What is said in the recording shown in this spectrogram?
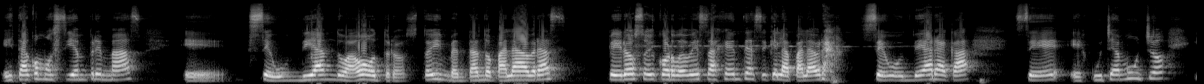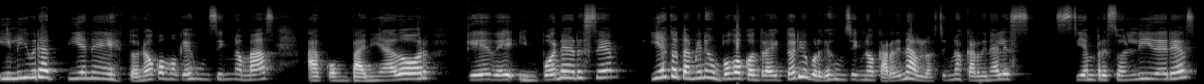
Está como siempre más eh, a otros. Estoy inventando palabras, pero soy cordobesa gente, así que la palabra segundear acá se escucha mucho y Libra tiene esto, ¿no? Como que es un signo más acompañador que de imponerse. Y esto también es un poco contradictorio porque es un signo cardinal. Los signos cardinales siempre son líderes,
